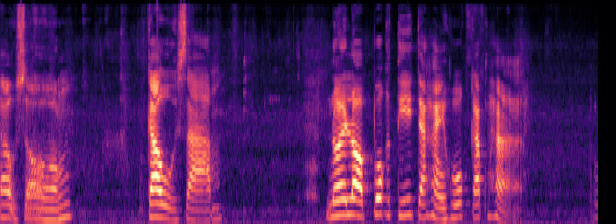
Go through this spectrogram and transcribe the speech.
ก้าสองเก้าสาม น้อยรอบปกติจะให้หกกับหาโอ้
